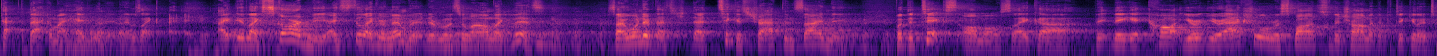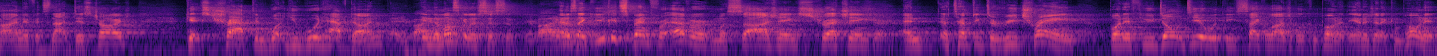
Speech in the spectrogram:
tap the back of my head with it, and it was like, I, I, it like scarred me. I still like remember it. And every once in a while, I'm like this. So I wonder if that's, that tick is trapped inside me. But the ticks almost like uh, they, they get caught. Your your actual response to the trauma at the particular time, if it's not discharged, gets trapped in what you would have done yeah, in the muscular system. and it's like you could spend forever massaging, stretching, sure. and attempting to retrain. But if you don't deal with the psychological component, the energetic component,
